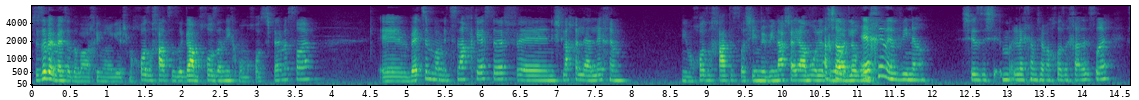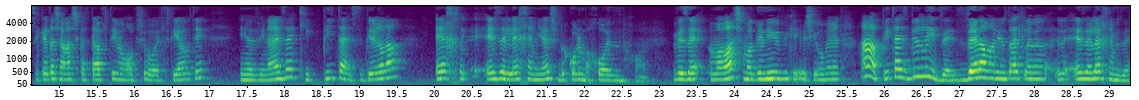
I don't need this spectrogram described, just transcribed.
שזה באמת הדבר הכי מרגש. מחוז 11 זה גם מחוז עני כמו מחוז 12. אה, ובעצם במצנח כסף אה, נשלח אליה לחם ממחוז 11, שהיא מבינה שהיה אמור להיות עכשיו, מיועד לרו. איך היא מבינה שזה ש- לחם של מחוז 11? זה קטע שממש כתבתי מרוב שהוא הפתיע אותי. היא מבינה את זה כי פיתה הסביר לה איך, איזה לחם יש בכל מחוז. נכון. וזה ממש מגניב, כאילו, שהיא אומרת, אה, פיתה הסביר לי את זה, זה למה אני יודעת למ- איזה לחם זה.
